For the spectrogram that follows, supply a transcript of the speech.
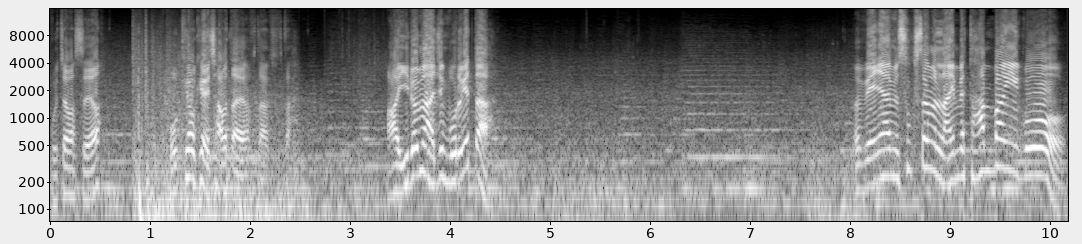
못 잡았어요? 오케이 오케이. 잡았다 잡았다 잡았다. 아 이러면 아직 모르겠다. 어, 왜냐하면 숙삼은 라인메타 한 방이고.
